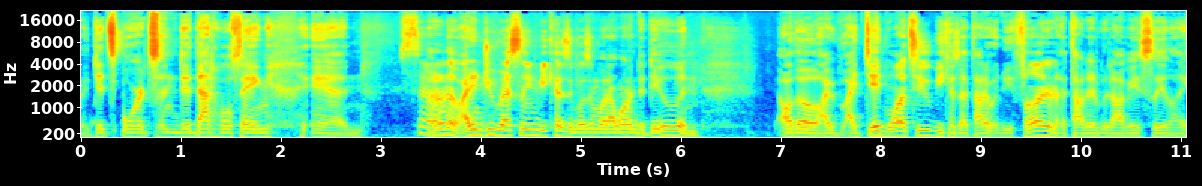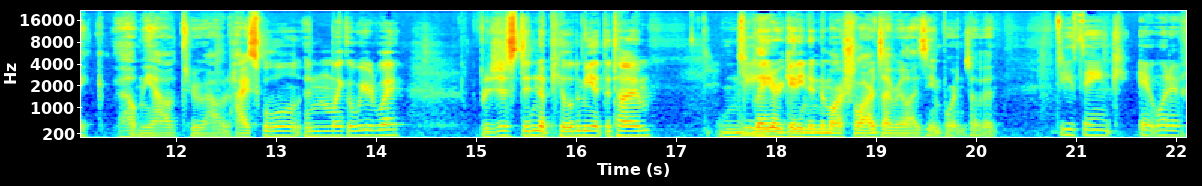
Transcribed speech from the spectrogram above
I did sports and did that whole thing and So I don't know. I didn't do wrestling because it wasn't what I wanted to do, and although I I did want to because I thought it would be fun and I thought it would obviously like help me out throughout high school in like a weird way, but it just didn't appeal to me at the time. You- Later, getting into martial arts, I realized the importance of it. Do you think it would have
